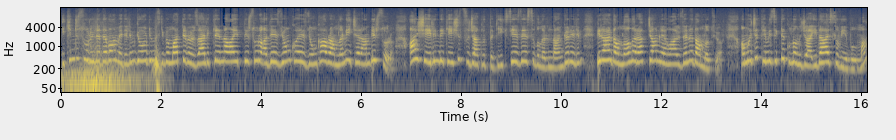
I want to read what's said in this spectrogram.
İkinci soruyla devam edelim. Gördüğümüz gibi madde ve özelliklerine ait bir soru adezyon, kohezyon kavramlarını içeren bir soru. Ayşe elindeki eşit sıcaklıktaki X, Y, Z sıvılarından görelim. Birer damla alarak cam levha üzerine damlatıyor. Amacı temizlikte kullanacağı ideal sıvıyı bulmak.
